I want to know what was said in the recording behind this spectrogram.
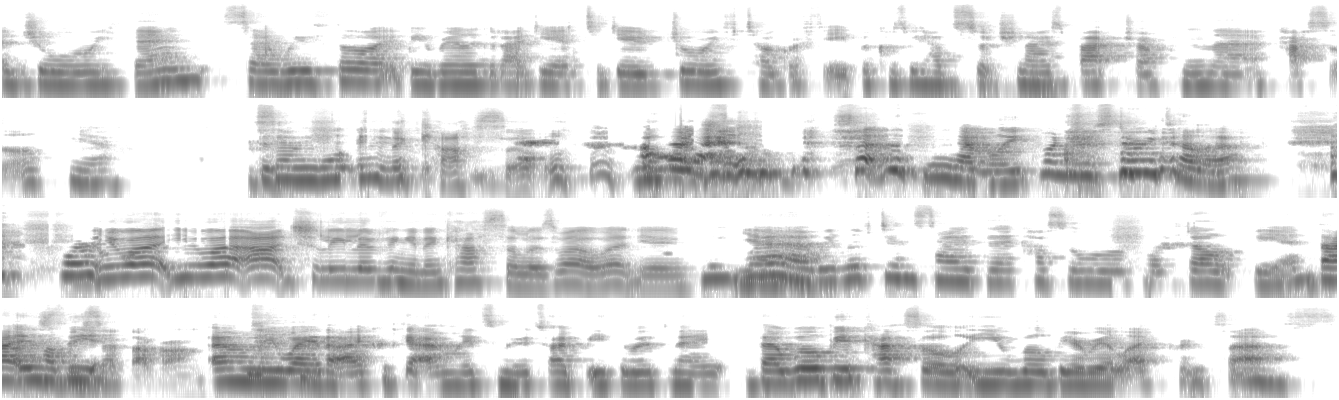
a jewelry thing. So we thought it'd be a really good idea to do jewelry photography because we had such a nice backdrop in the castle. Yeah. So we went, in the castle. Set the scene, Emily. Come on, you're a storyteller. you were you were actually living in a castle as well, weren't you? we Yeah. were we lived inside the castle walls of Dolphia. That I is probably the- said that wrong. Only way that I could get Emily to move to Ibiza with me. There will be a castle. You will be a real life princess.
